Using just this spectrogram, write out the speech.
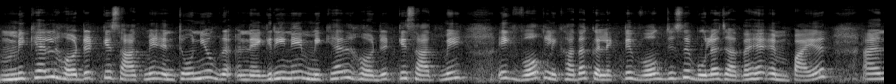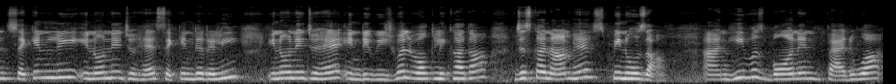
मिखेल हर्डेट के साथ में एंटोनियो नेगरी ने मिखेल हर्डेट के साथ में एक वर्क लिखा था कलेक्टिव वर्क जिसे बोला जाता है एम्पायर एंड सेकेंडली इन्होंने जो है सेकेंडरली इन्होंने जो है इंडिविजुअल वर्क लिखा था जिसका नाम है Spinoza and he was born in Padua.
